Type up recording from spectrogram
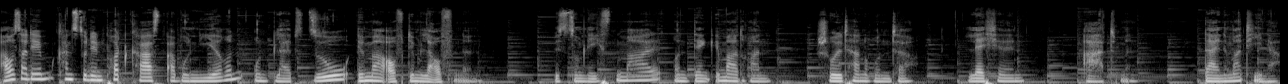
Außerdem kannst du den Podcast abonnieren und bleibst so immer auf dem Laufenden. Bis zum nächsten Mal und denk immer dran, Schultern runter, lächeln, atmen. Deine Martina.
